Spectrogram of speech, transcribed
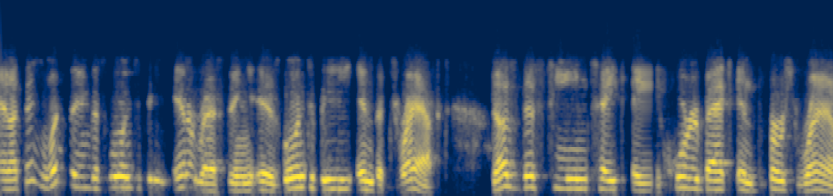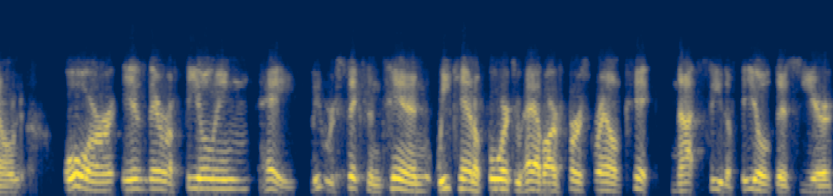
And I think one thing that's going to be interesting is going to be in the draft. Does this team take a quarterback in the first round, or is there a feeling, hey, we were six and ten, we can't afford to have our first round pick not see the field this year,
